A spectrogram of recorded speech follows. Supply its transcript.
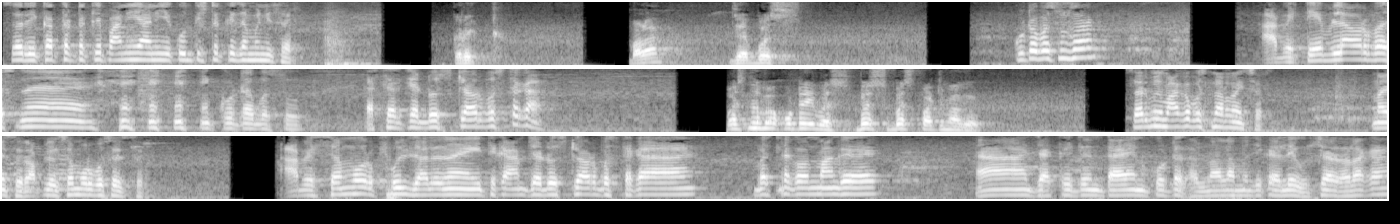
सर एकाहत्तर टक्के पाणी आणि एकोणतीस टक्के जमिनी सर. करेक्ट बाळा जय बस. कुठं बसू सर? अबे टेबलावर बस ना. कुठं बसू? सरच्या डोसक्यावर बसतं का? बस ना बा कुठेही बस. बस बस पाठीमागं. सर मी मागे बसणार नाही सर. नाही सर आपल्यासमोर बसायचं सर. अबे समोर फुल झालं नाही इथे आमच्या डोसक्यावर बसतं का? बसलं कोण मागे हा जॅकेट आणि टाय आणि कोटं घालून आला म्हणजे काय लय हुशार झाला का?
